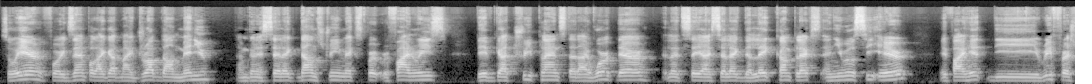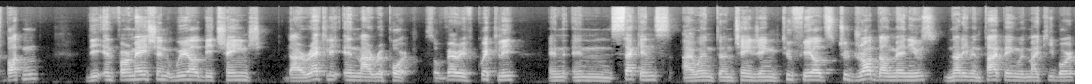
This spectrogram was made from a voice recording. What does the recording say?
So here, for example, I got my drop-down menu. I'm going to select downstream expert refineries. They've got three plants that I work there. Let's say I select the lake complex and you will see here, if I hit the refresh button, the information will be changed directly in my report. So very quickly, in, in seconds, I went on changing two fields, two drop-down menus, not even typing with my keyboard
